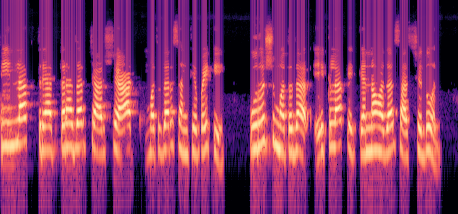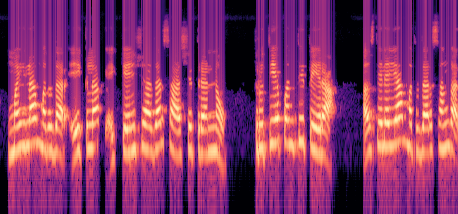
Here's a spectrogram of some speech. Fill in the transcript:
तीन लाख त्र्याहत्तर हजार चारशे आठ मतदारसंख्येपैकी पुरुष मतदार एक लाख एक्क्याण्णव हजार सातशे दोन महिला मतदार एक लाख एक्क्याऐंशी हजार सहाशे त्र्याण्णव. तृतीयपंथी तेरा. असलेल्या या मतदारसंघात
